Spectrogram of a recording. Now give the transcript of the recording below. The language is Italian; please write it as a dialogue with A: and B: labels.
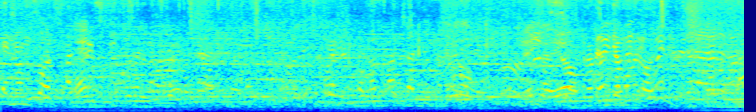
A: che non so, al prestigio della storia. Lo prendiamo veloce.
